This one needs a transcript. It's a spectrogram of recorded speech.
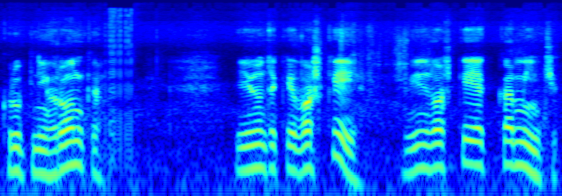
крупні гронки. І він такий важкий. Він важкий як камінчик.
